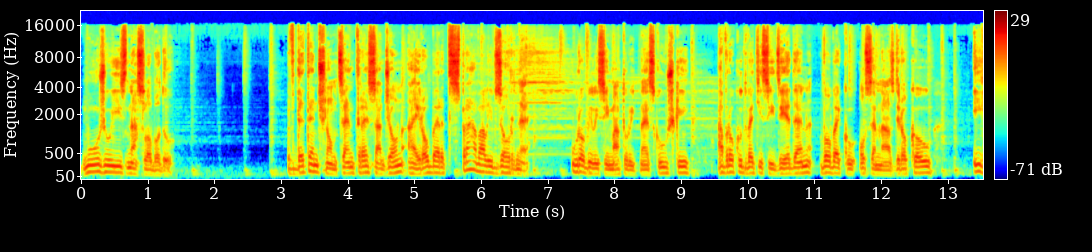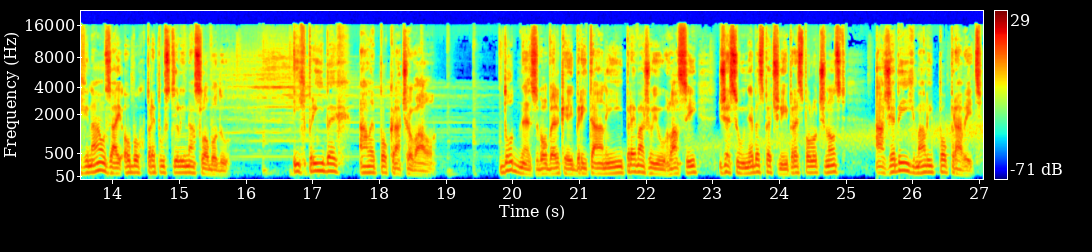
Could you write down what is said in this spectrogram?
môžu ísť na slobodu. V detenčnom centre sa John aj Robert správali vzorne. Urobili si maturitné skúšky a v roku 2001 vo veku 18 rokov ich naozaj oboch prepustili na slobodu. Ich príbeh ale pokračoval. Dodnes vo Veľkej Británii prevažujú hlasy, že sú nebezpeční pre spoločnosť a že by ich mali popraviť.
